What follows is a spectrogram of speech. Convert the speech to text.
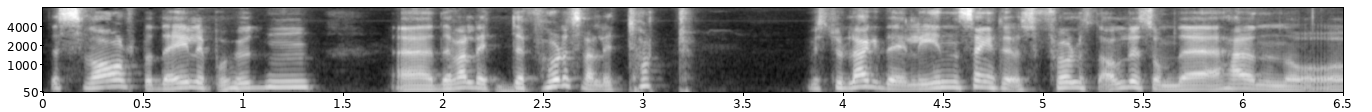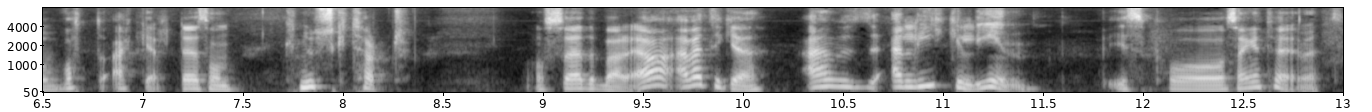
Det er svalt og deilig på huden. Eh, det, veldig, det føles veldig tørt. Hvis du legger det i linsengetøy, så føles det aldri som det her er noe vått og ekkelt. Det er sånn knusktørt. Og så er det bare Ja, jeg vet ikke. Jeg, jeg liker lin is på sengetøyet mitt.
